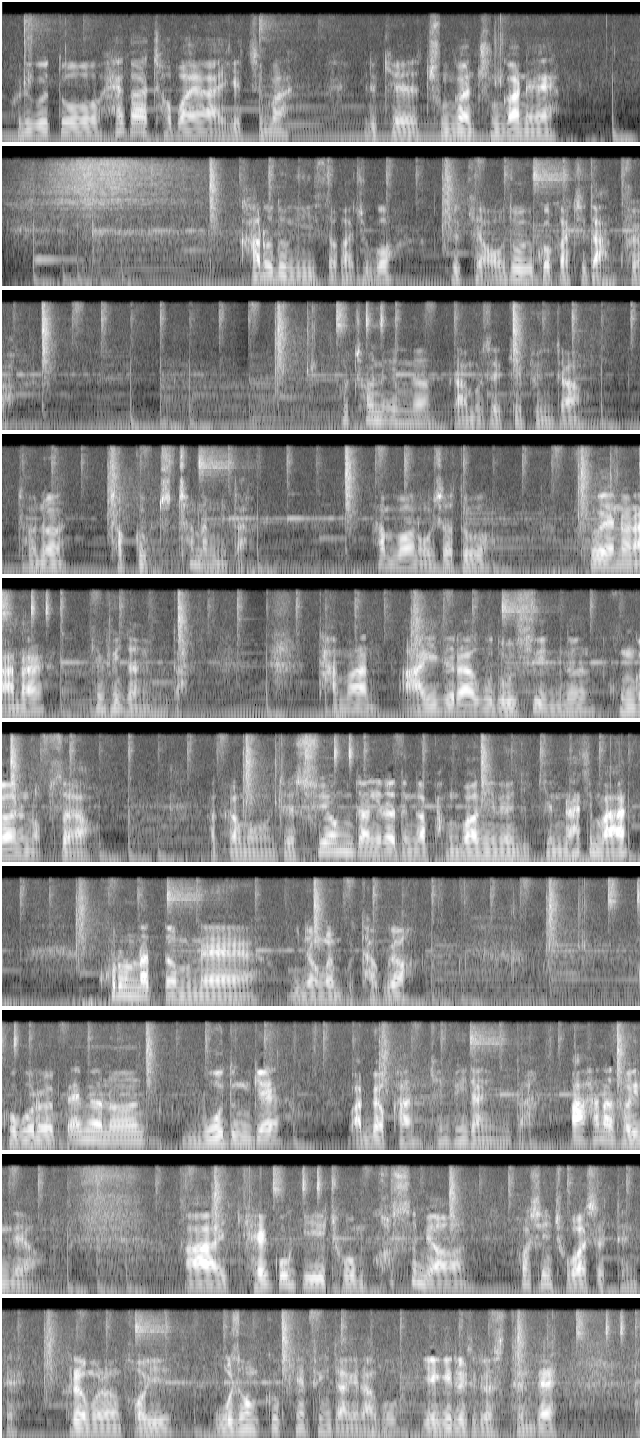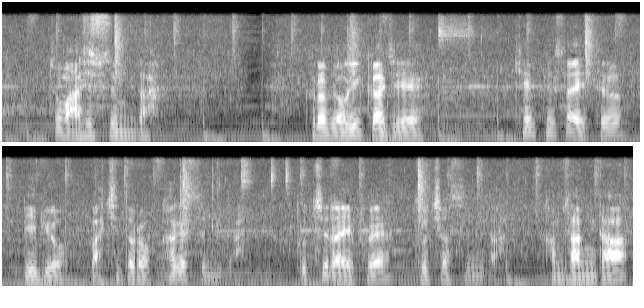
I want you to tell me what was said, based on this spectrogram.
그리고 또 해가 져봐야 알겠지만 이렇게 중간중간에 가로등이 있어 가지고 이렇게 어두울 것 같지도 않고요. 호천에 있는 나무새 캠핑장 저는 적극 추천합니다. 한번 오셔도 후회는 안 할 캠핑장입니다. 다만 아이들하고 놀 수 있는 공간은 없어요. 아까 뭐 이제 수영장이라든가 방방이는 있기는 하지만 코로나 때문에 운영을 못 하고요 그거를 빼면은 모든 게 완벽한 캠핑장입니다. 아 하나 더 있네요. 아 계곡이 좀 컸으면 훨씬 좋았을 텐데. 그러면은 거의 5성급 캠핑장이라고 얘기를 드렸을 텐데 좀 아쉽습니다. 그럼 여기까지 캠핑 사이트 리뷰 마치도록 하겠습니다. 도치라이프의 도치였습니다. 감사합니다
